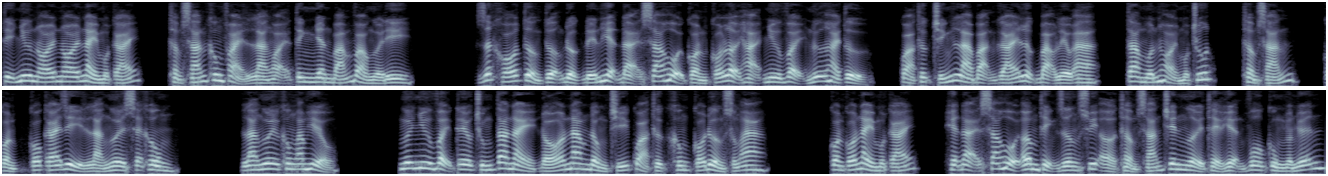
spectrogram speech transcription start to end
Tỷ như nói nói này một cái, thẩm sán không phải là ngoại tinh nhân bám vào người đi. Rất khó tưởng tượng được đến hiện đại xã hội còn có lợi hại như vậy nữ hài tử, quả thực chính là bạn gái lực bạo liều A, ta muốn hỏi một chút, thẩm sán, còn có cái gì là ngươi sẽ không? Là ngươi không am hiểu. Ngươi như vậy kêu chúng ta này đó nam đồng chí quả thực không có đường sống A. Còn có này một cái, hiện đại xã hội âm thịnh dương suy ở thẩm sán trên người thể hiện vô cùng nhuẩn nhuyễn,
